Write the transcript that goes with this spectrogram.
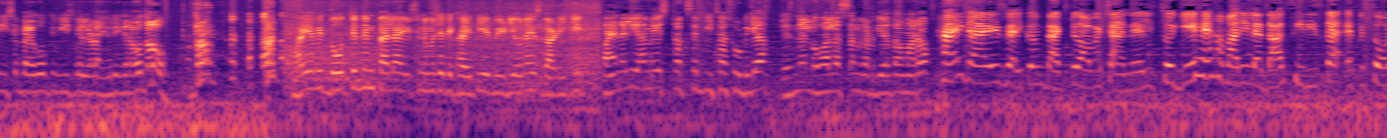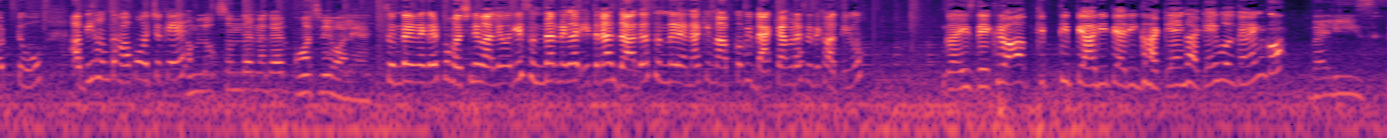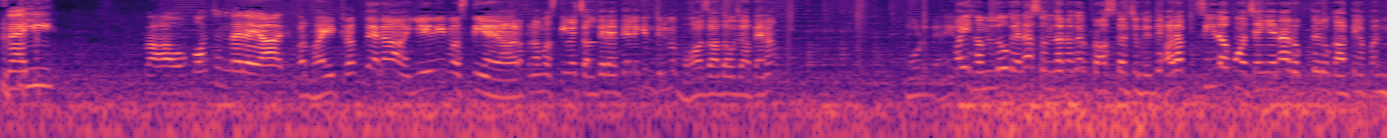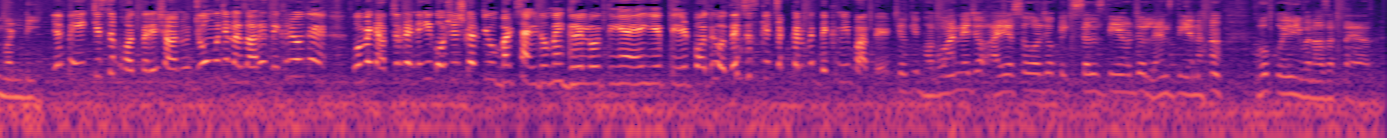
पीछे बैगों के बीच में लड़ाई हो रही है। उधर उधर भाई अभी दो तीन दिन पहले आयुष ने मुझे दिखाई थी ये वीडियो ना इस गाड़ी की। फाइनली हमें इस ट्रक से पीछा छूट गया जिसने लोहा लसन कर दिया था हमारा। Hi guys welcome back to our channel so ये है हमारी लद्दाख सीरीज़ का एपिसोड टू अभी हम कहाँ पहुँच चुके हैं? हम लोग सुंदर नगर पहुँचने वाले हैं। सुंदर नगर पहुँचने वाले हैं। और ये सुंदर नगर इतना ज़्यादा सुंदर है ना कि मैं आपको भी बैक कैमरा से दिखाती हूँ। गाइस देख रहे हो आप कितनी प्यारी प्यारी घाटिया घाटिया ही बोलते हैं ना इनको? वैलीज वैली बहुत सुंदर है यार। और भाई ट्रक है ना ये भी मस्ती है यार अपना मस्ती में चलते रहते हैं लेकिन दिन में बहुत ज़्यादा हो जाते हैं ना। मूड पे नहीं। भाई हम लोग है ना सुंदर नगर क्रॉस कर चुके थे और अब सीधा पहुँचेंगे ना रुकते रुकाते अपन मंडी। यार मैं एक चीज़ से बहुत परेशान हूँ। जो मुझे नजारे दिख रहे होते हैं वो मैं कैप्चर करने की कोशिश करती हूँ बट साइडों में ग्रिल होती है ये पेड़ पौधे होते हैं जिसके चक्कर में दिख नहीं पाते। क्योंकि भगवान ने जो आईएसओ और जो पिक्सल्स दिए और जो लेंस दिए ना वो कोई नहीं बना सकता यार।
